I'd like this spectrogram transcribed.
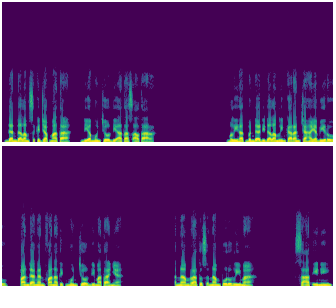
dan dalam sekejap mata, dia muncul di atas altar. Melihat benda di dalam lingkaran cahaya biru, pandangan fanatik muncul di matanya. 665. Saat ini,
